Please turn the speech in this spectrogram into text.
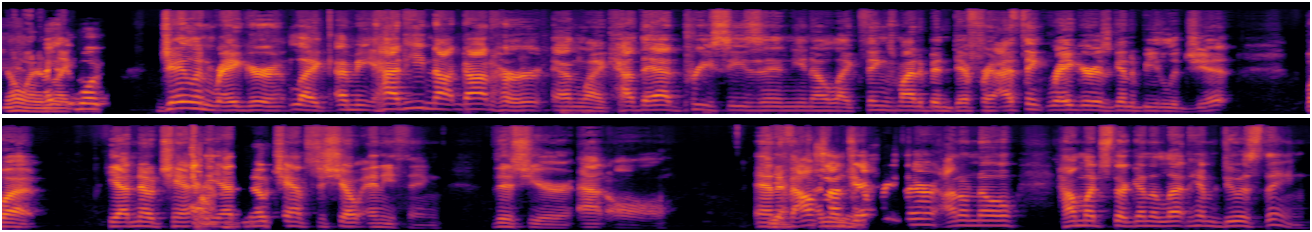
no one. Like well, Jalen Reagor, like, I mean, had he not got hurt and like had they had preseason, you know, like things might have been different. I think Reagor is going to be legit, but he had no chance. He had no chance to show anything this year at all. And Yeah, if I Alshon mean- Jeffery's there, I don't know how much they're going to let him do his thing.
